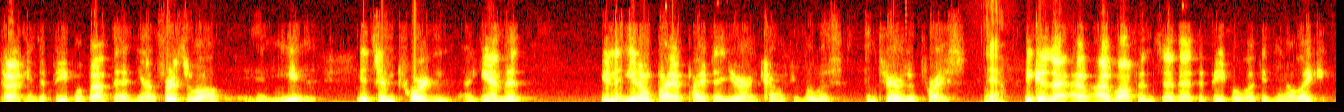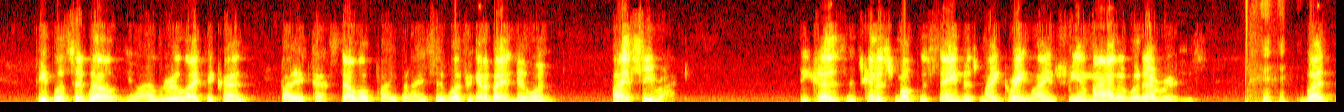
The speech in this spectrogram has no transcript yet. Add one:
talking to people about that. You know, first of all, it's important again that you you don't buy a pipe that you're uncomfortable with in terms of price. Yeah. Because I, I I've often said that to people. Look at you know like people have said, well, you know, I really like to buy a Castello pipe, and I said, well, if you're going to buy a new one, buy a Sea Rock because it's going to smoke the same as my Great Line Fiammata, whatever it is. but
